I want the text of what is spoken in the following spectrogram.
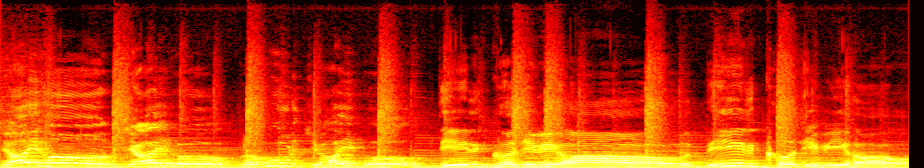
জয় হোক জয় হোক প্রভুর জয় হোক। দীর্ঘজীবী হও দীর্ঘজীবী হও।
